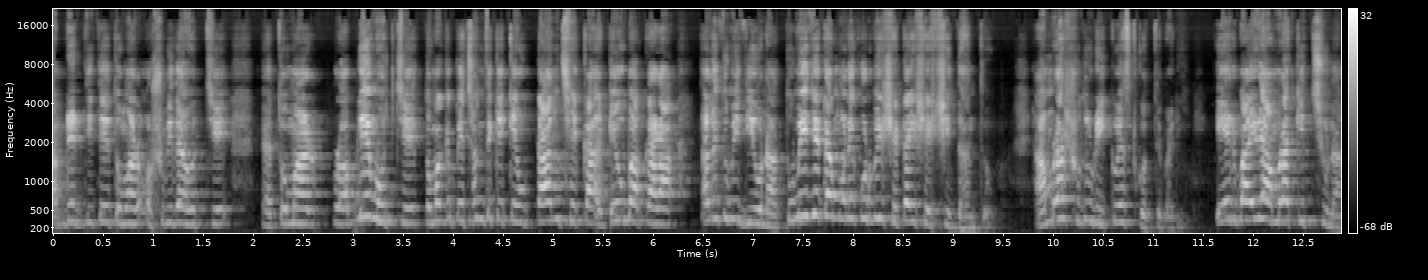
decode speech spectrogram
আপডেট দিতে তোমার অসুবিধা হচ্ছে তোমার প্রবলেম হচ্ছে, তোমাকে পেছন থেকে কেউ টানছে কেউ বা কারা, তাহলে তুমি দিও না। তুমি যেটা মনে করবে সেটাই শেষ সিদ্ধান্ত। আমরা শুধু রিকোয়েস্ট করতে পারি। এর বাইরে আমরা কিচ্ছু না।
